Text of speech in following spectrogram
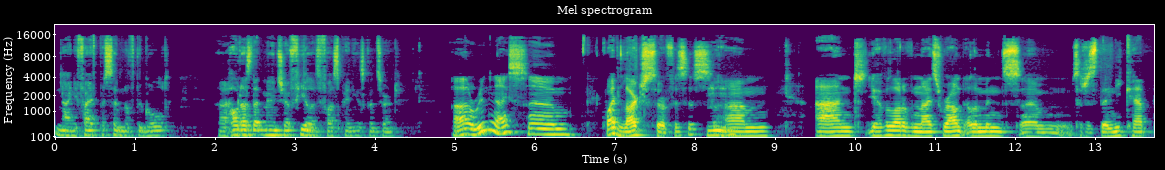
95% of the gold, uh, how does that miniature feel as far as painting is concerned? Uh, really nice, um, quite large surfaces, Mhm. um, and you have a lot of nice round elements, um, such as the kneecap.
